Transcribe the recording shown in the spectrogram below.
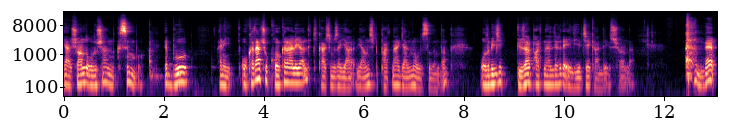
Yani şu anda oluşan kısım bu. Ve bu hani o kadar çok korkar hale geldik ki karşımıza ya- yanlış bir partner gelme olasılığından olabilecek güzel partnerleri de eleyecek haldeyiz şu anda. Ve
